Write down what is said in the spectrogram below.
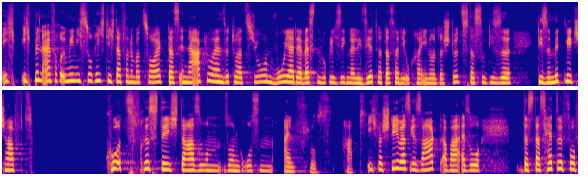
ich, ich bin einfach irgendwie nicht so richtig davon überzeugt, dass in der aktuellen Situation, wo ja der Westen wirklich signalisiert hat, dass er die Ukraine unterstützt, dass so diese, diese Mitgliedschaft kurzfristig da so, einen so einen großen Einfluss hat. Ich verstehe, was ihr sagt, aber also das, das hätte vor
